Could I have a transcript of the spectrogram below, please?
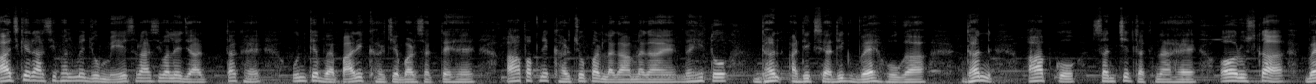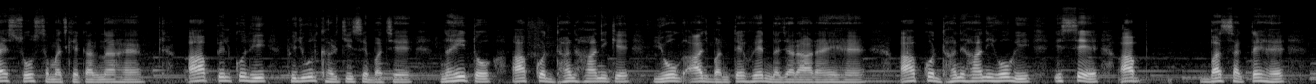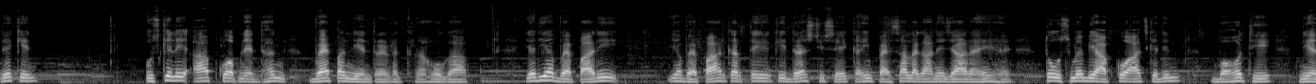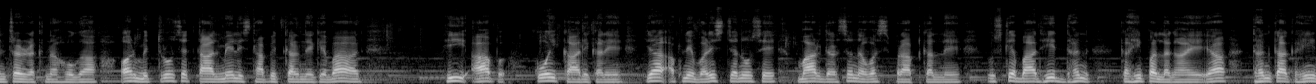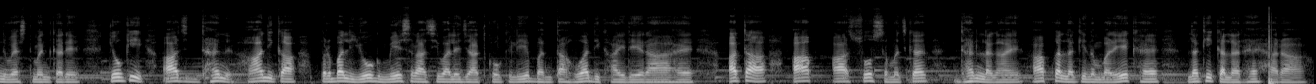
आज के राशिफल में जो मेष राशि वाले जातक हैं, उनके व्यापारिक खर्चे बढ़ सकते हैं। आप अपने खर्चों पर लगाम लगाएँ, नहीं तो धन अधिक से अधिक व्यय होगा। धन आपको संचित रखना है और उसका व्यय सोच समझ के करना है। आप बिल्कुल ही फिजूल खर्ची से बचें, नहीं तो आपको धन हानि के योग आज बनते हुए नज़र आ रहे हैं। आपको धन हानि होगी, इससे आप बच सकते हैं, लेकिन उसके लिए आपको अपने धन व्यय पर नियंत्रण रखना होगा। यदि आप व्यापारी या व्यापार करते की दृष्टि से कहीं पैसा लगाने जा रहे हैं तो उसमें भी आपको आज के दिन बहुत ही नियंत्रण रखना होगा और मित्रों से तालमेल स्थापित करने के बाद ही आप कोई कार्य करें या अपने वरिष्ठ जनों से मार्गदर्शन अवश्य प्राप्त कर लें। उसके बाद ही धन कहीं पर लगाएँ या धन का कहीं इन्वेस्टमेंट करें, क्योंकि आज धन हानि का प्रबल योग मेष राशि वाले जातकों के लिए बनता हुआ दिखाई दे रहा है। अतः आप आज सोच समझकर धन लगाएँ। आपका लकी नंबर एक है लकी कलर है हरा।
